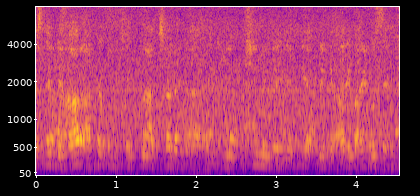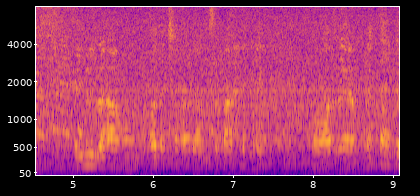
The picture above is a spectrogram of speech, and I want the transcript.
इसलिए बिहार आकर तो मुझे इतना अच्छा लग रहा है इतनी खुशी मिल रही है कि अपने बिहारी भाइयों से मिल रहा हूँ। बहुत अच्छा लग रहा है उनसे बात करके। और लगता है कि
